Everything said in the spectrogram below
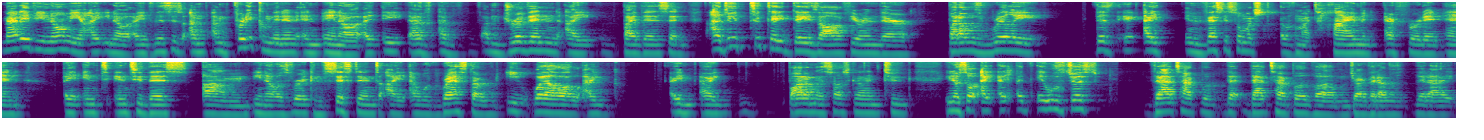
Matt, if you know me, I you know if this is I'm I'm pretty committed, and you know I, I've I've I'm driven I by this, and I do took days off here and there, but I was really this I invested so much of my time and effort and and into into this. Um, you know, I was very consistent. I I would rest. I would eat well. I I I bought a gun to, you know, so I, I it was just that type of that that type of um drive that I was that I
